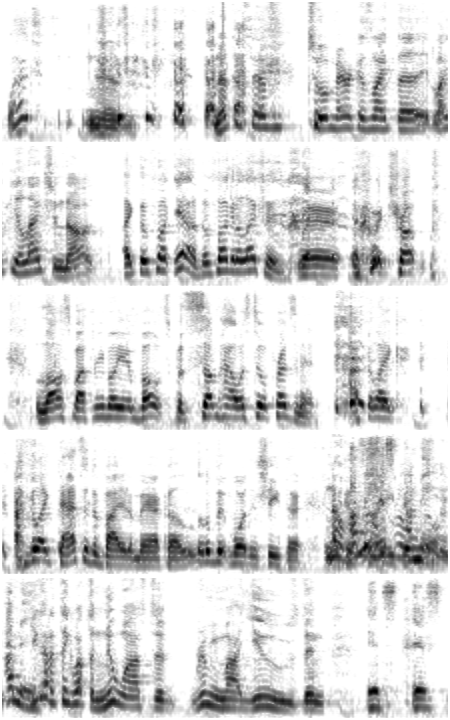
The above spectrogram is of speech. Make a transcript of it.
What? nothing says to America's like the like the election, dog. Like the fuck? Yeah, the fucking election where where Trump lost by three million votes, but somehow is still president. I feel like. I feel like that's a divided America a little bit more than shETHER. No, I mean, it's it's- really I mean. I mean- you got to think about the nuance that Remy Ma used, and It's it's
